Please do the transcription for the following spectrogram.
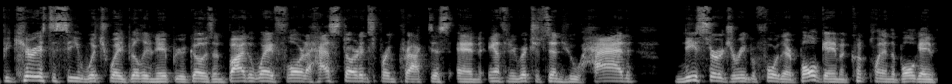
be curious to see which way Billy Napier goes. And by the way, Florida has started spring practice, and Anthony Richardson, who had knee surgery before their bowl game and couldn't play in the bowl game,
